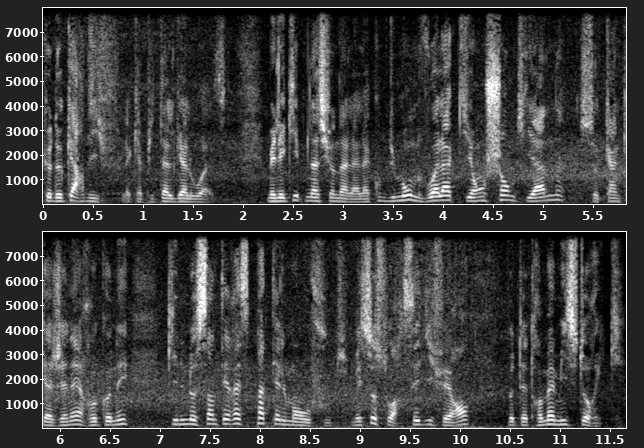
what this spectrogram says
que de Cardiff, la capitale galloise. Mais l'équipe nationale à la Coupe du Monde, voilà qui enchante Yann. Ce quinquagénaire reconnaît qu'il ne s'intéresse pas tellement au foot. Mais ce soir, c'est différent peut-être même historique.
